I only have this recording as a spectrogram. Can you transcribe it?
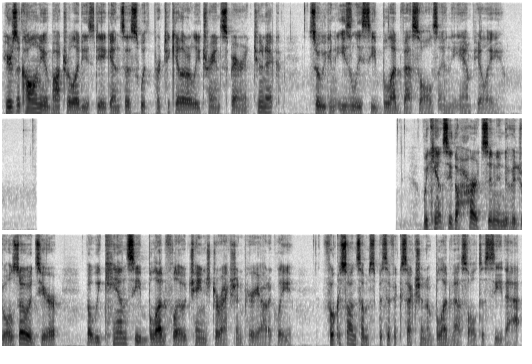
Here's a colony of Botrylloides diegensis with particularly transparent tunic. so we can easily see blood vessels in the ampullae. We can't see the hearts in individual zooids here, but we can see blood flow change direction periodically. Focus on some specific section of blood vessel to see that.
